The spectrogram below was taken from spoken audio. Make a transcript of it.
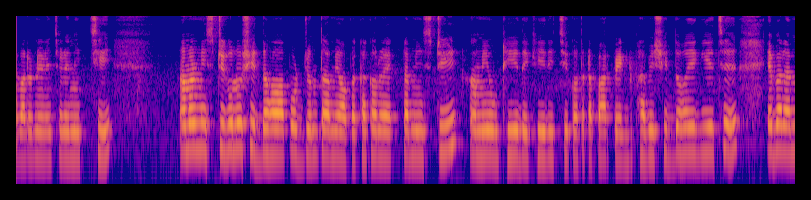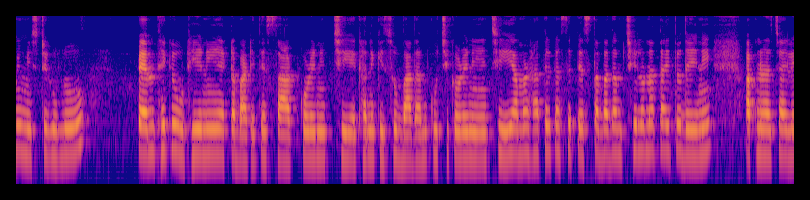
আবারও নেড়ে ছেড়ে নিচ্ছি। আমার মিষ্টিগুলো সিদ্ধ হওয়া পর্যন্ত আমি অপেক্ষা করো একটা মিষ্টি আমি উঠিয়ে দেখিয়ে দিচ্ছি কতটা পারফেক্টভাবে সিদ্ধ হয়ে গিয়েছে। এবার আমি মিষ্টিগুলো প্যান থেকে উঠিয়ে নিয়ে একটা বাটিতে সার্ভ করে নিচ্ছি। এখানে কিছু বাদাম কুচি করে নিয়েছি। আমার হাতের কাছে পেস্তা বাদাম ছিল না, তাই তো দেইনি। আপনারা চাইলে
